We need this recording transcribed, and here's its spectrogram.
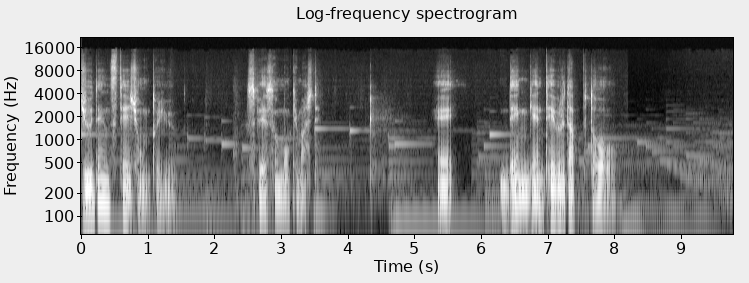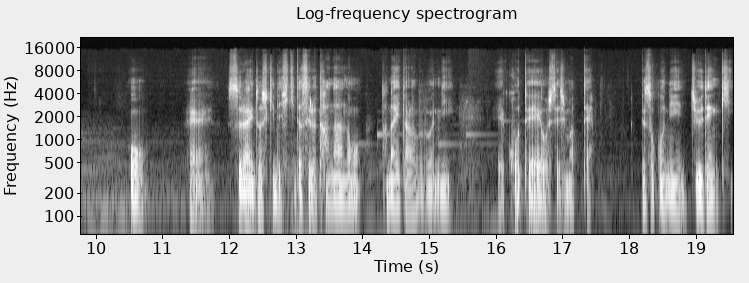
充電ステーションというスペースを設けまして、えー、電源テーブルタップとを、えー、スライド式で引き出せる棚の棚板の部分に、えー、固定をしてしまってでそこに充電器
